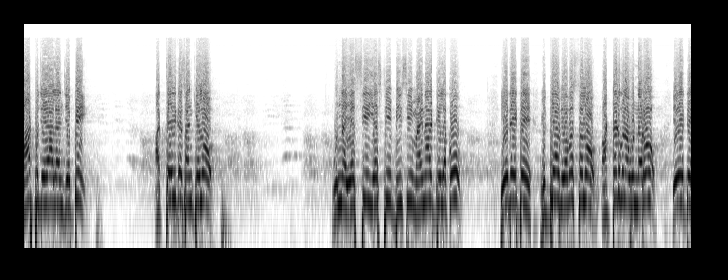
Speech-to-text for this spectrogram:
మార్పు చేయాలని చెప్పి అత్యధిక సంఖ్యలో ఉన్న ఎస్సీ ఎస్టీ బీసీ మైనారిటీలకు ఏదైతే విద్యా వ్యవస్థలో అట్టడుగున ఉన్నారో ఏదైతే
